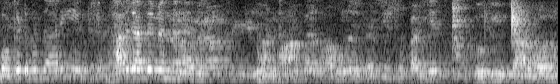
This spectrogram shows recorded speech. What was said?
पॉकेट में जा रही है इनकी बाहर जाते में अंदर हाँ, दो तीन चार बॉलों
